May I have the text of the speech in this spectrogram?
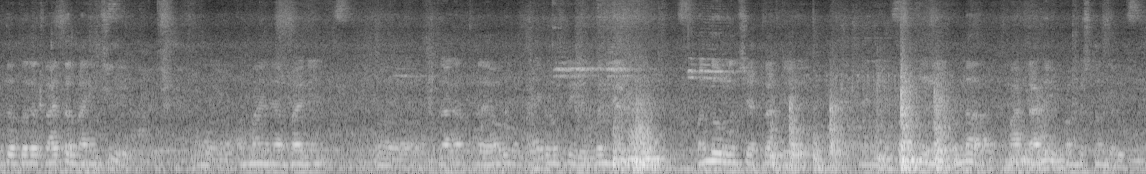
ఇద్దరు దగ్గర కాగితాలు రాయించి అమ్మాయిని అబ్బాయిని జాగ్రత్తగా ఎవరు ఎటువంటి ఇబ్బంది బంధువుల నుంచి ఎట్లాంటి ప్రాబ్లం లేకుండా మాట్లాడి పంపించడం జరుగుతుంది.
